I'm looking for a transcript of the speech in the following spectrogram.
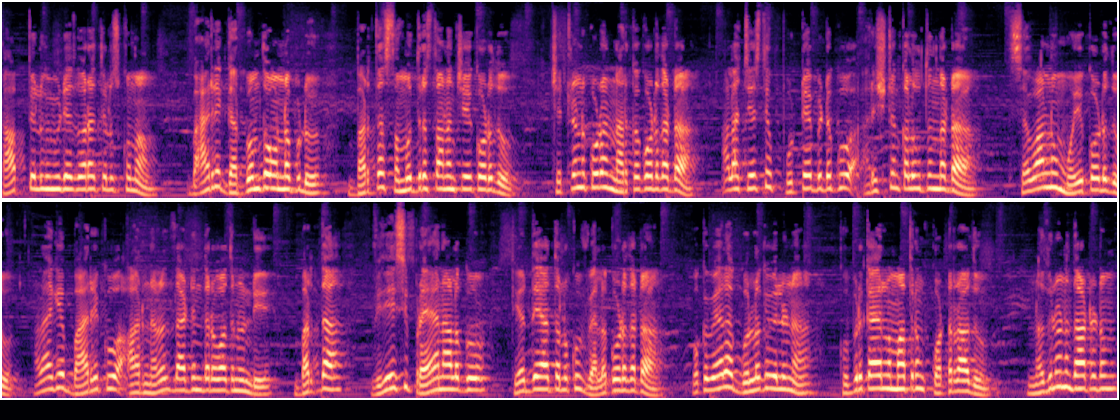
టాప్ తెలుగు మీడియా ద్వారా తెలుసుకుందాం. భార్య గర్భంతో ఉన్నప్పుడు భర్త సముద్ర స్నానం చేయకూడదు. చెట్లను కూడా నరకకూడదట. అలా చేస్తే పుట్టే బిడ్డకు అరిష్టం కలుగుతుందట. శవాలను మోయకూడదు. అలాగే భార్యకు ఆరు నెలలు దాటిన తర్వాత నుండి భర్త విదేశీ ప్రయాణాలకు తీర్థయాత్రలకు వెళ్ళకూడదట. ఒకవేళ గుళ్ళకు వెళ్ళిన కొబ్బరికాయలను మాత్రం కొట్టరాదు. నదులను దాటడం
